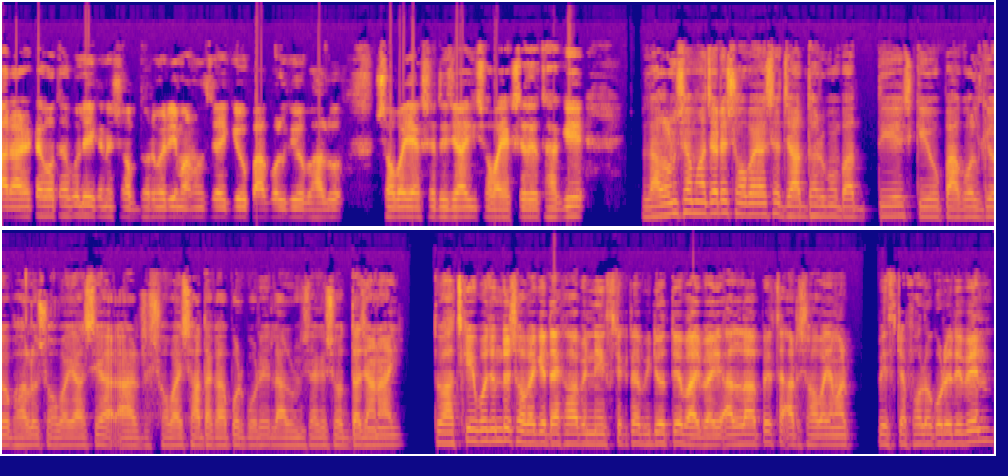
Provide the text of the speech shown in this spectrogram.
আর আরেকটা কথা বলি এখানে সব ধর্মেরই মানুষ যায় কেউ পাগল কেউ ভালো সবাই একসাথে যায় সবাই একসাথে থাকে। লালন শাহ মাজারে সবাই আসে, জাত ধর্ম বাদ দিয়ে কেউ পাগল, কেউ ভালো, সবাই আসে আর- আর সবাই সাদা কাপড় পরে লালন শাহকে শ্রদ্ধা জানায় তো আজকে এই পর্যন্ত সবাইকে দেখা হবে নেক্সট একটা ভিডিওতে। বাই বাই, আল্লাহ হাফেজ। আর সবাই আমার পেজটা ফলো করে দিবেন।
